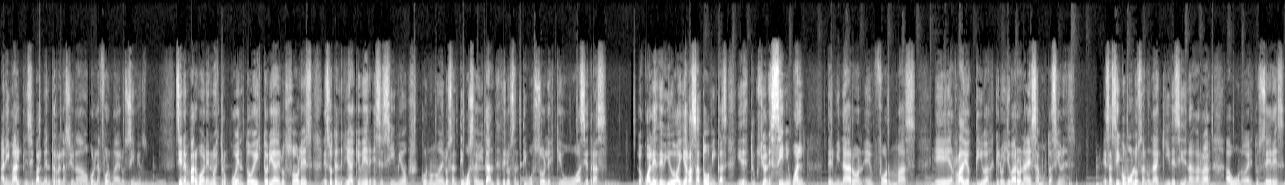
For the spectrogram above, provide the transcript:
Animal principalmente relacionado con la forma de los simios. Sin embargo, en nuestro cuento e historia de los soles, eso tendría que ver ese simio con uno de los antiguos habitantes de los antiguos soles que hubo hacia atrás, los cuales debido a guerras atómicas y destrucciones sin igual, terminaron en formas eh, radioactivas que los llevaron a esas mutaciones. Es así como los Anunnaki deciden agarrar a uno de estos seres,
